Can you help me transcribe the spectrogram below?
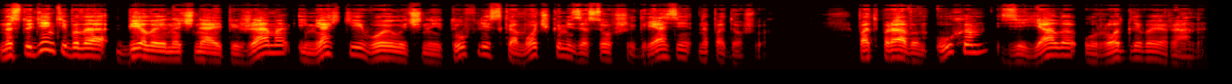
На студенте была белая ночная пижама и мягкие войлочные туфли с комочками засохшей грязи на подошвах. Под правым ухом зияла уродливая рана.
